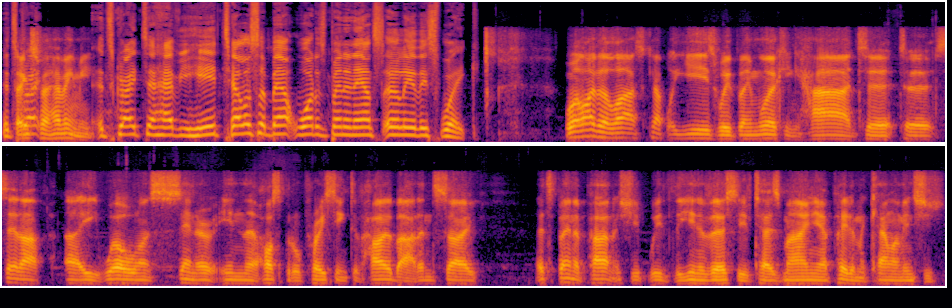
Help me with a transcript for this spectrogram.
It's Thanks great- for having me. It's great to have you here. Tell us about what has been announced earlier this week. Well, over the last couple of years, we've been working hard to, to set up a wellness centre in the hospital precinct of Hobart. And so it's been a partnership with the University of Tasmania, Peter MacCallum Insti-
